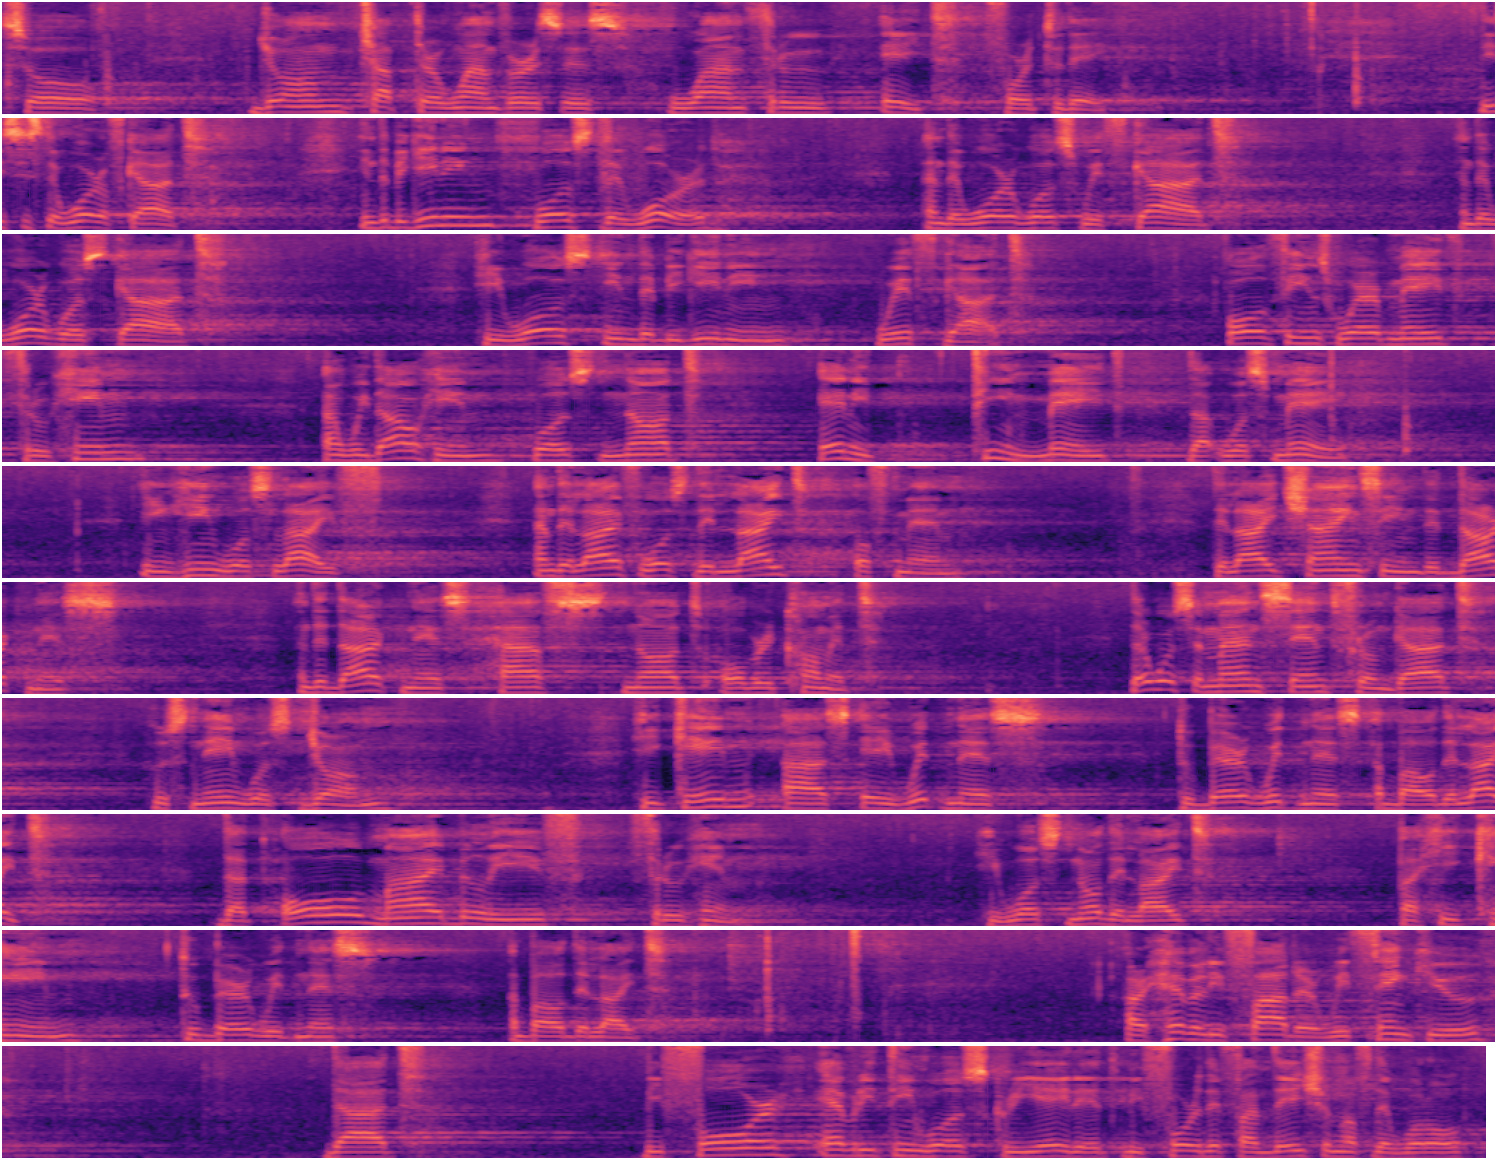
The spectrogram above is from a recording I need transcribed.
So, John chapter 1, verses 1 through 8 for today. This is the Word of God. In the beginning was the Word, and the Word was with God, and the Word was God. He was in the beginning with God. All things were made through him, and without him was not any anything made that was made. In him was life, and the life was the light of men. The light shines in the darkness, and the darkness has not overcome it. There was a man sent from God whose name was John. He came as a witness to bear witness about the light, that all might believe through him. He was not the light, but he came to bear witness about the light. Our Heavenly Father, we thank you that before everything was created, before the foundation of the world,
